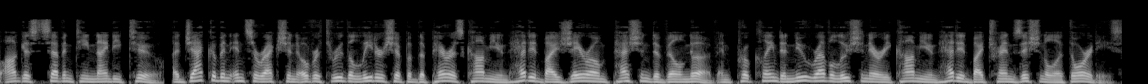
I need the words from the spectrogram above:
August 1792, a Jacobin insurrection overthrew the leadership of the Paris Commune headed by Jérôme Pétion de Villeneuve and proclaimed a new revolutionary commune headed by transitional authorities.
